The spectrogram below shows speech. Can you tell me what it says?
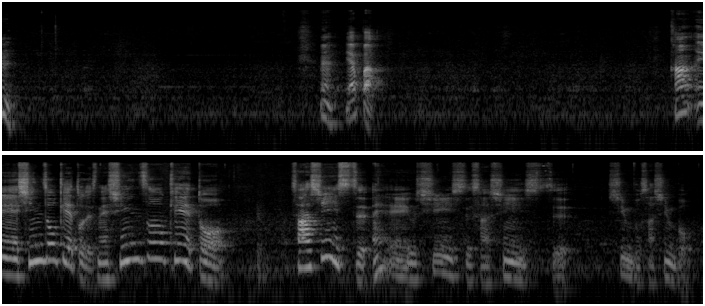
うん。うんやっぱか、えー、心臓系統ですね。心臓系統左心室え右心室左心室心房左心房。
